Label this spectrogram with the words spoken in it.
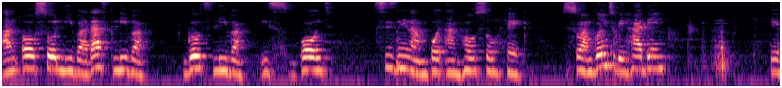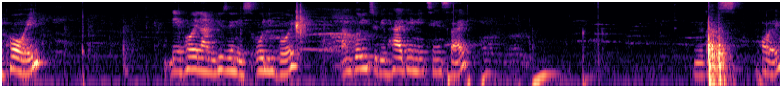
and also liver. That's liver. Goat's liver is boiled seasoning and boiled and also egg. So I'm going to be adding the oil. The oil I'm using is olive oil. I'm going to be adding it inside. You that's oil.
